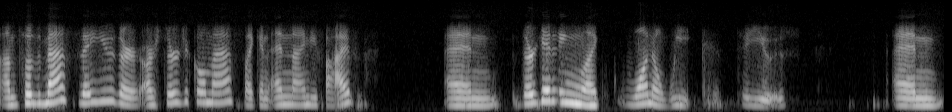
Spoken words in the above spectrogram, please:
um, so the masks they use are, are surgical masks, like an N95, and they're getting like one a week to use, and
